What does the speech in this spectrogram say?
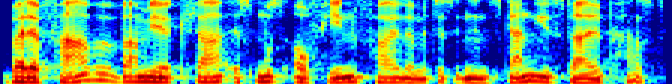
Bei der Farbe war mir klar, es muss auf jeden Fall, damit es in den Scandi-Style passt,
